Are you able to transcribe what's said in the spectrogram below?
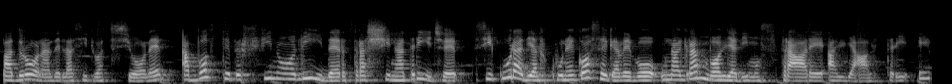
padrona della situazione, a volte perfino leader, trascinatrice, sicura di alcune cose che avevo una gran voglia di mostrare agli altri. E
